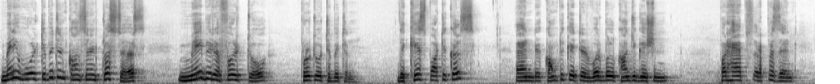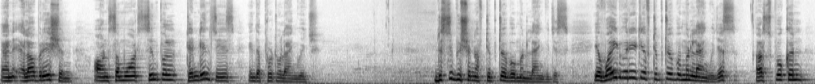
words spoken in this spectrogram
Many old Tibetan consonant clusters may be referred to Proto-Tibetan. The case particles and complicated verbal conjugation perhaps represent an elaboration on somewhat simple tendencies in the proto-language. Distribution of Tibeto-Burman languages. A wide variety of Tibeto-Burman languages are spoken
